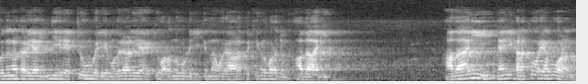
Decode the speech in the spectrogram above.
ഇപ്പോൾ നിങ്ങൾക്കറിയാം ഇന്ത്യയിൽ ഏറ്റവും വലിയ മുതലാളിയായിട്ട് വളർന്നുകൊണ്ടിരിക്കുന്ന ഒരാളെ പറ്റി നിങ്ങൾ പറഞ്ഞു അദാനി. അദാനി ഞാൻ ഈ കണക്ക് പറയാൻ പോവാണ്.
